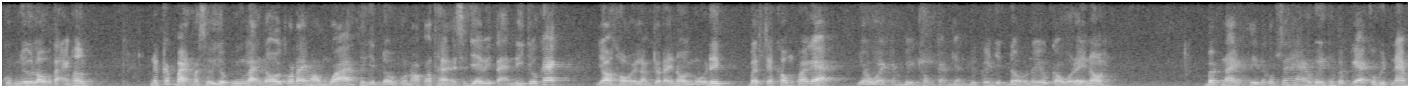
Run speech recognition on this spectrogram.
cũng như lâu tản hơn. Nếu các bạn mà sử dụng những loại nồi có đáy mỏng quá thì nhiệt độ của nó có thể sẽ dễ bị tản đi chỗ khác. Gió thổi làm cho đáy nồi nguội đi, bếp sẽ không khóa ga. Do que cảm biến không cảm nhận được cái nhiệt độ nó yêu cầu ở đáy nồi. Bếp này thì nó cũng sẽ hao pin hơn bếp ga của Việt Nam.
